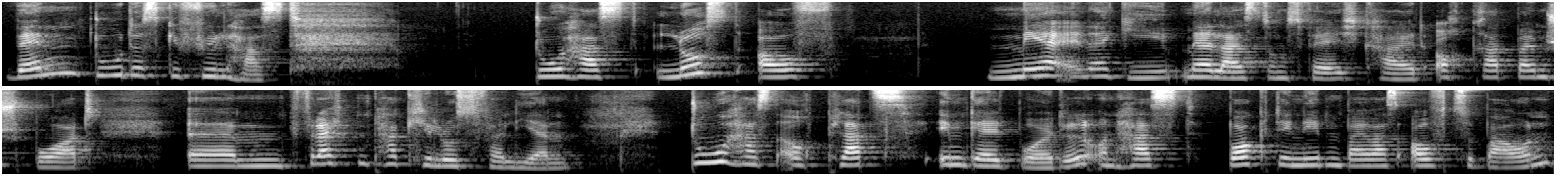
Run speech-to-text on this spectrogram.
wenn du das Gefühl hast, du hast Lust auf mehr Energie, mehr Leistungsfähigkeit, auch gerade beim Sport, ähm, vielleicht ein paar Kilos verlieren. Du hast auch Platz im Geldbeutel und hast Bock, dir nebenbei was aufzubauen.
